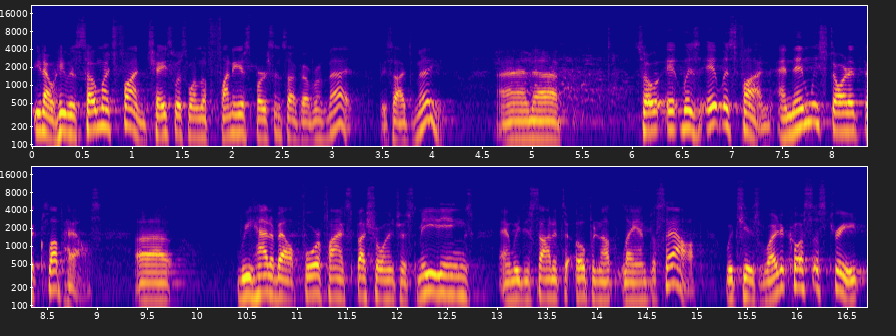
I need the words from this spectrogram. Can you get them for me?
you know, he was so much fun. Chase was one of the funniest persons I've ever met, besides me. And uh, so it was, it was fun. And then we started the clubhouse. Uh, we had about four or five special interest meetings, and we decided to open up Lambda South, which is right across the street,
